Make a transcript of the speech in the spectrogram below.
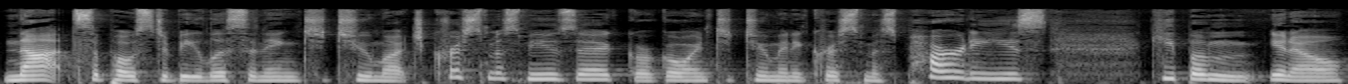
not supposed to be listening to too much Christmas music or going to too many Christmas parties. Keep them, you know,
